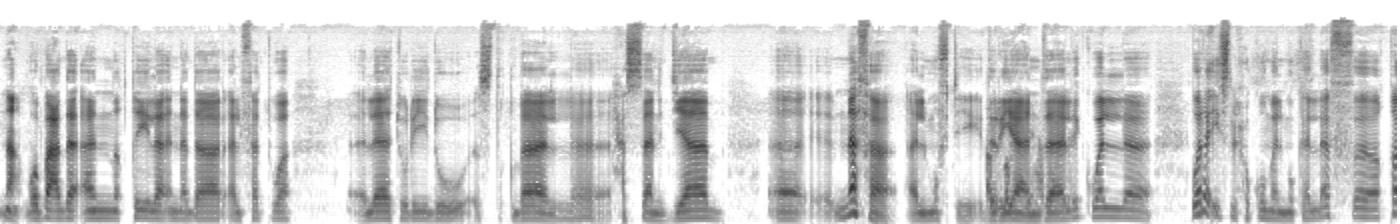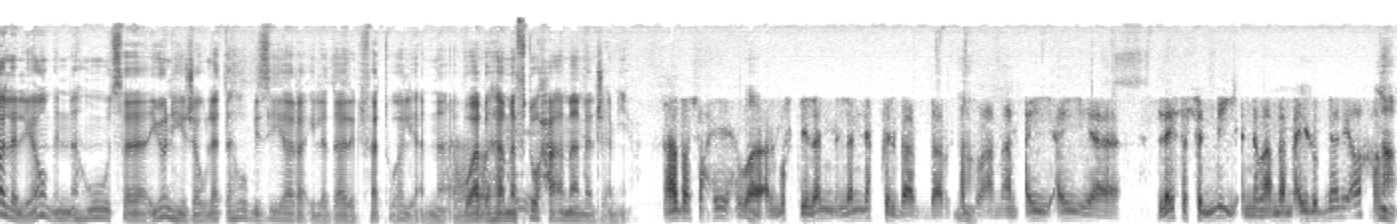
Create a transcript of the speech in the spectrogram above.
نعم وبعد أن قيل أن دار الفتوى لا تريد استقبال حسان دياب نفى المفتي دريان ذلك وال ورئيس الحكومة المكلف قال اليوم إنه سينهي جولته بزيارة إلى دار الفتوى لأن أبوابها مفتوحة أمام الجميع. هذا صحيح والمفتي لن لن يقفل باب دار الفتوى نعم. أمام أي أي ليس سني إنما أمام أي لبناني آخر نعم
